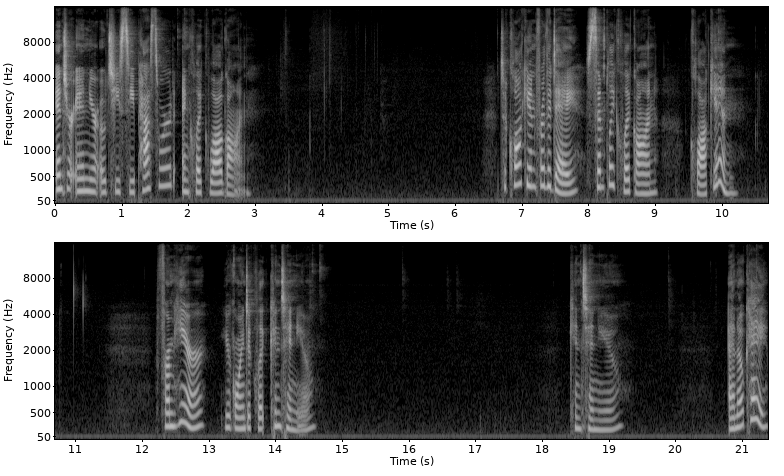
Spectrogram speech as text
Enter in your OTC password and click Log On. To clock in for the day, simply click on Clock In. From here, you're going to click Continue, Continue, and OK.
